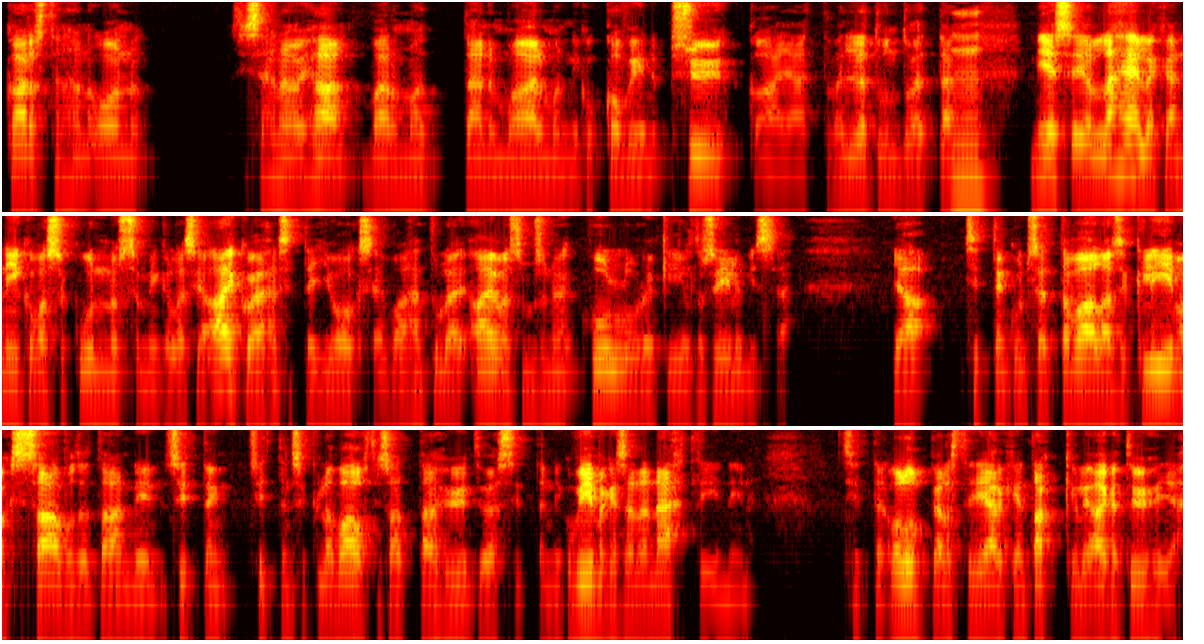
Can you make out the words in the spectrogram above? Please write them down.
Karstenhan on, siis hän on ihan varmaan tänne maailman niin kovin psyykkaaja, että välillä tuntuu, että mm. mies ei ole lähelläkään niin kovassa kunnossa, minkälaisia aikoja hän sitten juoksee, vaan hän tulee aivan semmoisen hulluuden kiilto silmissä. Ja sitten kun se tavallaan se kliimaksi saavutetaan, niin sitten, sitten se kyllä vauhti saattaa hyytyä sitten, niin kuin viime kesänä nähtiin, niin sitten olympialaisten jälkeen takki oli aika tyhjä.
